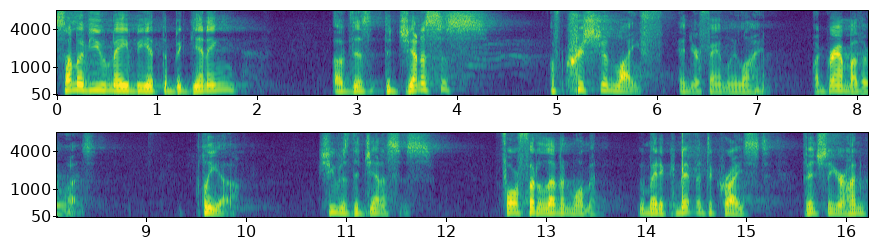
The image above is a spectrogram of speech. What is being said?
Some of you may be at the beginning of this, the genesis of Christian life in your family line. My grandmother was, Cleo. She was the genesis. Four foot 11 woman who made a commitment to Christ. Eventually, her, hun-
